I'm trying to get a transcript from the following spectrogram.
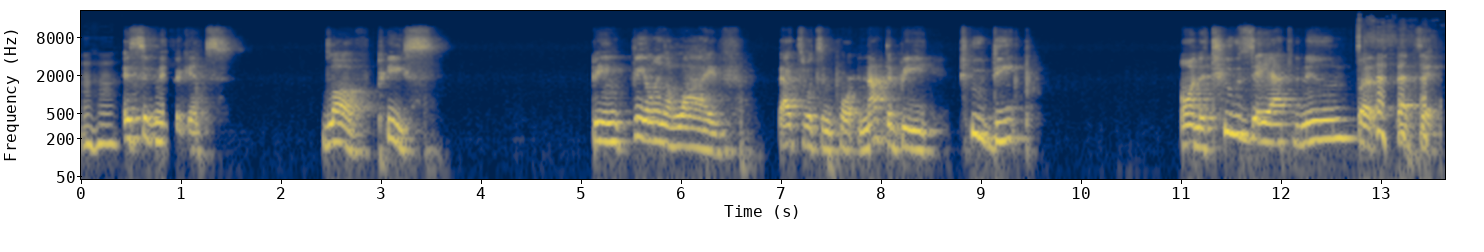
Mm-hmm. It's significance, love, peace being feeling alive. That's what's important. Not to be too deep on a Tuesday afternoon, but that's it.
